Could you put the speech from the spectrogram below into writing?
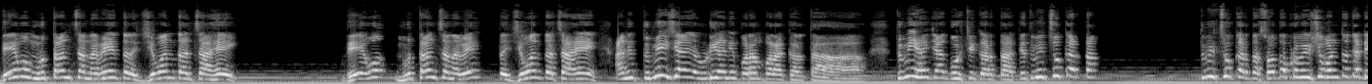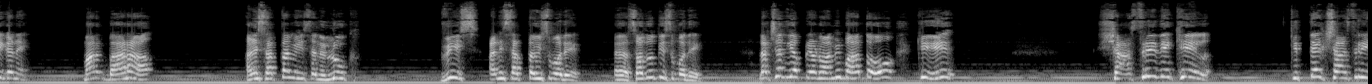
देव मृतांचा नव्हे तर जिवंतांचा आहे. देव मृतांचा नव्हे तर जिवंताचा आहे. आणि तुम्ही ज्या रूढी आणि परंपरा करता तुम्ही ह्या ज्या गोष्टी करता ते तुम्ही चूक करता. तुम्ही चूक करता. स्वतः प्रभू म्हणतो त्या ठिकाणी. मार्क बारा आणि सत्तावीस आणि लूक. वीस आणि सत्तावीसमध्ये सदोतीसमध्ये लक्षात घ्या प्रेरणा आम्ही पाहतो की शास्त्री देखील कित्येक शास्त्री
